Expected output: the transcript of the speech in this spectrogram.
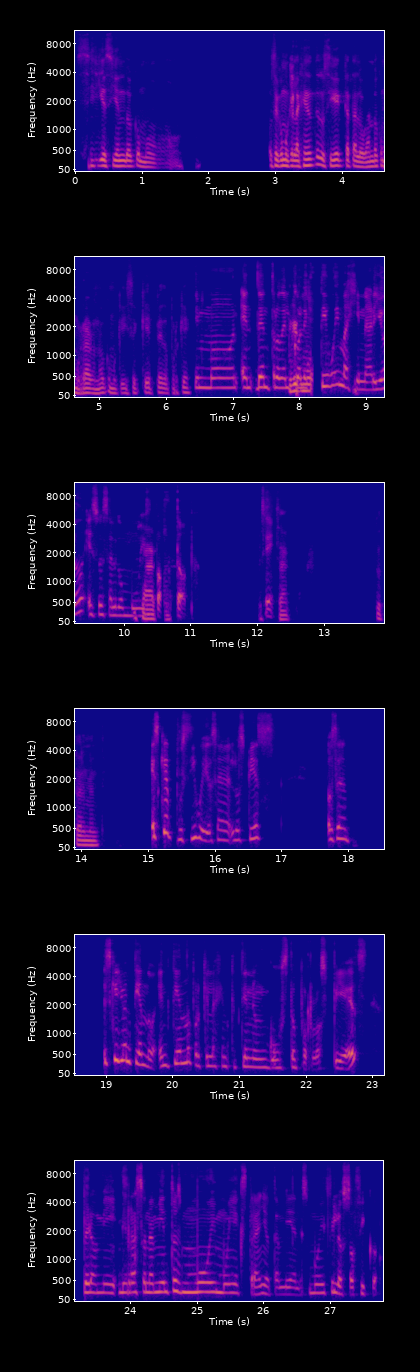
sigue siendo como o sea, como que la gente lo sigue catalogando como raro, ¿no? Como que dice: "¿Qué pedo? ¿Por qué?". Simón, en dentro del Porque como colectivo imaginario, eso es algo muy Exacto. up. Sí. Exacto. Totalmente. Es que, pues sí, güey, o sea, los pies, o sea, es que yo entiendo, entiendo por qué la gente tiene un gusto por los pies, pero mi mi razonamiento es muy, muy extraño también, es muy filosófico.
